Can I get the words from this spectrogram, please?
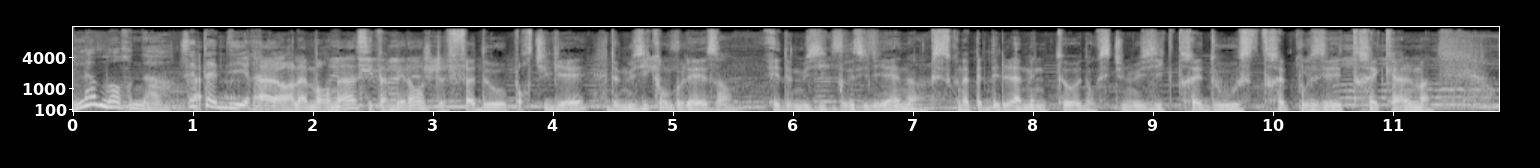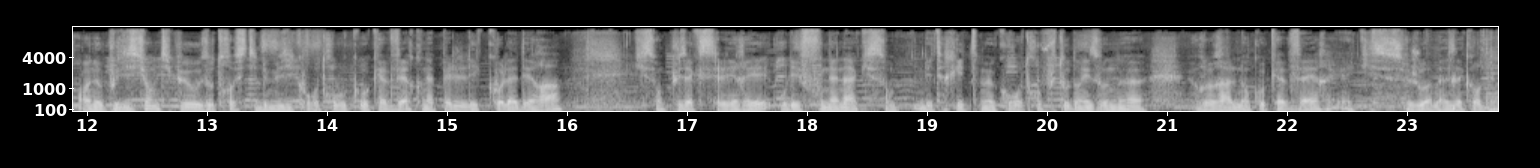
La morna, c'est-à-dire Alors, la morna, c'est un mélange de fado portugais, de musique angolaise et de musique brésilienne. C'est ce qu'on appelle des lamentos. Donc, c'est une musique très douce, très posée, très calme en opposition un petit peu aux autres styles de musique qu'on retrouve au Cap Vert qu'on appelle les coladeras, qui sont plus accélérés, ou les funana, qui sont des rythmes qu'on retrouve plutôt dans les zones euh, rurales, donc au Cap Vert, et qui se jouent à base d'accordéon.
